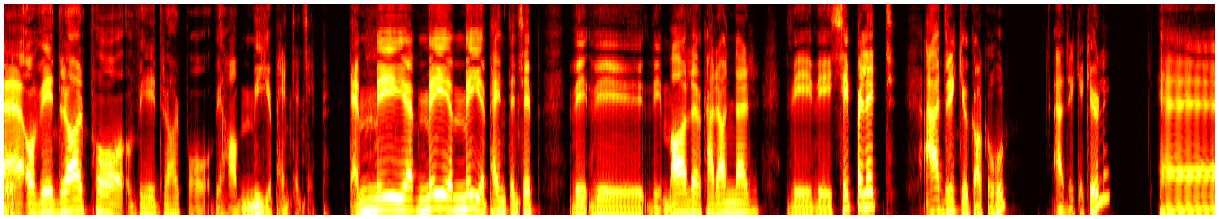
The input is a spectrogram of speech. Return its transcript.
Eh, og vi drar på Vi drar på Vi har mye paint and sip. Det er mye, mye, mye paint and sip. Vi, vi, vi maler hverandre. Vi, vi sipper litt. Jeg drikker jo ikke alkohol. Jeg drikker kuling Eh,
